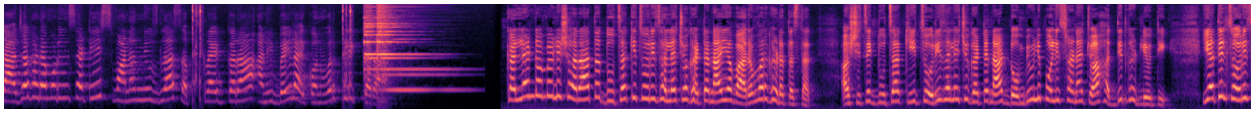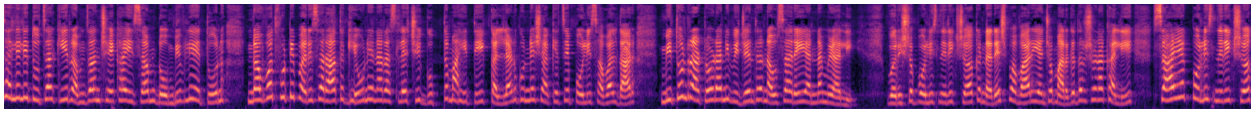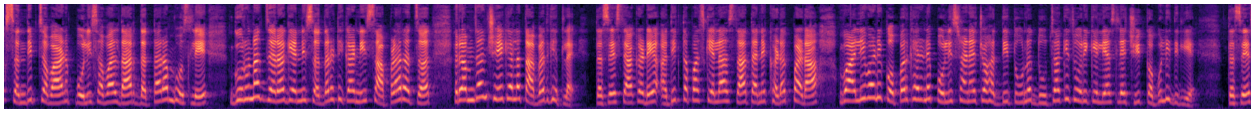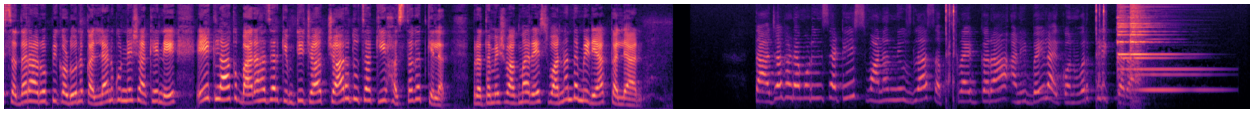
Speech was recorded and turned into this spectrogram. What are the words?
ताज्या घडामोडींसाठी स्वानंद न्यूजला सबस्क्राईब करा आणि बेल आयकॉनवर क्लिक करा. कल्याण डोंबिवली शहरात दुचाकी चोरी झाल्याच्या घटना या वारंवार घडत असतात. अशीच एक दुचाकी चोरी झाल्याची घटना डोंबिवली पोलीस ठाण्याच्या हद्दीत घडली होती. यातील चोरी झालेली दुचाकी रमजान शेख हा इसम डोंबिवली येथून नव्वद फुटी परिसरात घेऊन येणार असल्याची गुप्त माहिती कल्याण गुन्हे शाखेचे पोलीस हवालदार मिथुन राठोड आणि विजेंद्र नवसारे यांना मिळाली. वरिष्ठ पोलीस निरीक्षक नरेश पवार यांच्या मार्गदर्शनाखाली सहाय्यक पोलीस निरीक्षक संदीप चव्हाण पोलीस हवालदार दत्ताराम भोसले गुरुनाथ जरग यांनी सदर ठिकाणी सापळा रचत रमजान शेख याला ताब्यात घेतलाय. तसेच त्याकडे अधिक तपास केला असता त्याने खडकपाडा वालिव आणि कोपरखैरणे पोलीस ठाण्याच्या हद्दीतून दुचाकी चोरी केली असल्याची कबुली दिली आहे तसेच सदर आरोपीकडून कल्याण गुन्हे शाखेने एक लाख बारा हजार किमतीच्या चार दुचाकी हस्तगत केल्यात. प्रथमेश वाघमारे स्वानंद मीडिया कल्याण. ताज्या घडामोडींसाठी स्वानंद न्यूजला सबस्क्राईब करा आणि बेल आयकॉनवर क्लिक करा.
